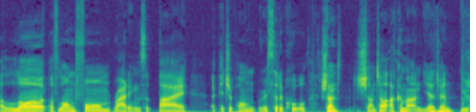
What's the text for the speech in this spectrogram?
a lot of long form writings by Apichatpong Weerasethakul, Shant- Chantal Akerman. Yeah, Jen? You-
